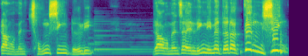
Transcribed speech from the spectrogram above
让我们重新得力，让我们在灵里面得到更新，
